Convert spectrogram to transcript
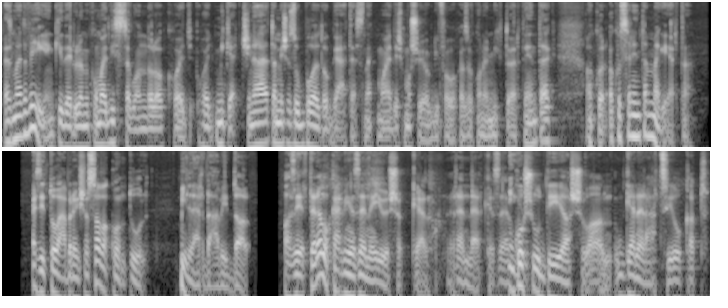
ez majd a végén kiderül, amikor majd visszagondolok, hogy, hogy miket csináltam, és azok boldoggá tesznek majd, és mosolyogni fogok azokon, hogy mik történtek, akkor, akkor szerintem megérte. Ez itt továbbra is a szavakon túl Miller Dáviddal. Azért te nem akármilyen zenei ősökkel rendelkezel. Igen. Kossuth Díjas van, generációkat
